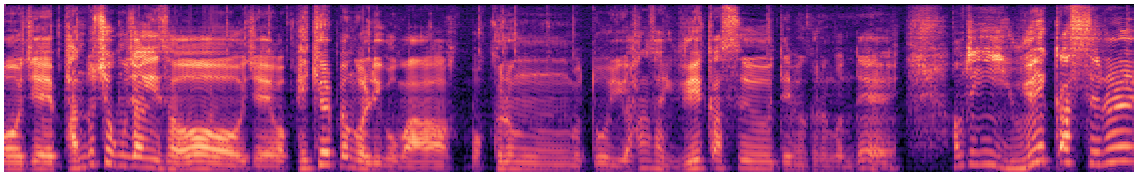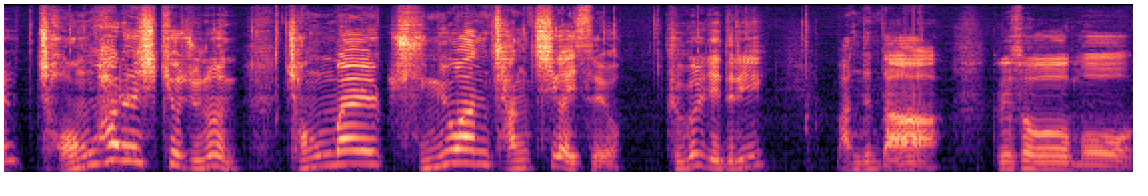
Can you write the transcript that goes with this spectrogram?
어 이제 반도체 공장에서 이제 뭐 백혈병 걸리고 막 뭐 그런 것도 항상 유해가스 때문에 그런 건데 아무튼 이 유해가스를 정화를 시켜주는 정말 중요한 장치가 있어요 그걸 얘들이 만든다 그래서 뭐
